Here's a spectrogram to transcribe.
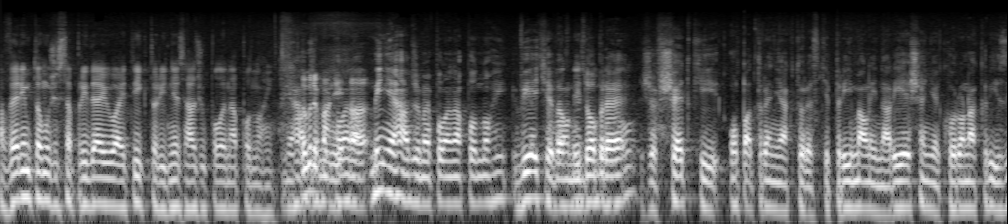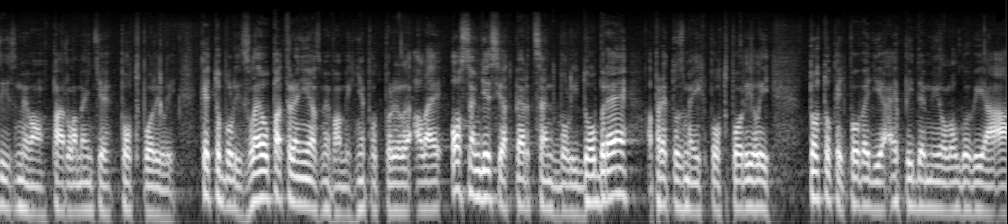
a verím tomu, že sa pridajú aj tí, ktorí dnes hádžu pole na podnohy. Dobre, pani. Polena, my nehádžeme pole na podnohy. Viete veľmi dobre, že všetky opatrenia, ktoré ste príjmali na riešenie koronakrízy, sme vám v parlamente podporili. Keď to boli zlé opatrenia, sme vám ich nepodporili, ale aj 80% boli dobré a preto sme ich podporili toto, keď povedia epidemiológovia a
